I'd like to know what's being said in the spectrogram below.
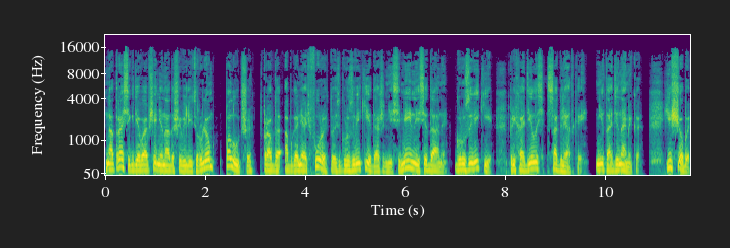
На трассе, где вообще не надо шевелить рулем, получше. Правда, обгонять фуры, то есть грузовики, даже не семейные седаны, грузовики, приходилось с оглядкой. Не та динамика. Еще бы,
